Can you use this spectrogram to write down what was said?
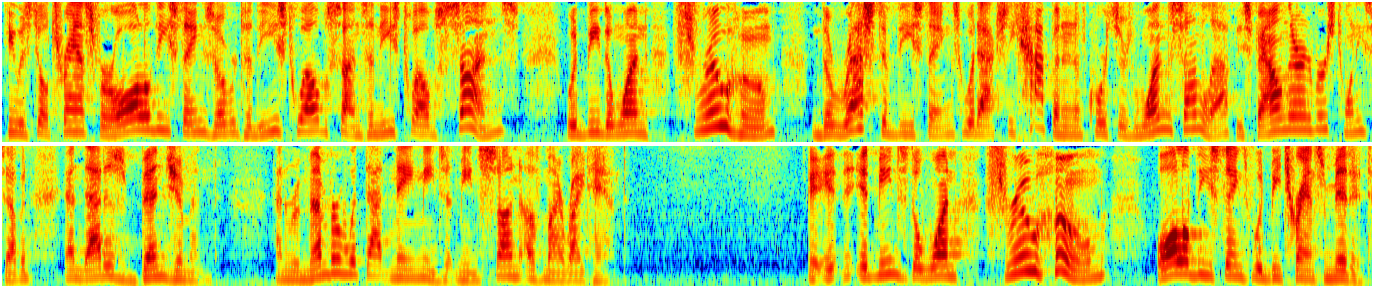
he would still transfer all of these things over to these 12 sons. And these 12 sons would be the one through whom the rest of these things would actually happen. And of course, there's one son left. He's found there in verse 27, and that is Benjamin. And remember what that name means it means son of my right hand. It, it, it means the one through whom all of these things would be transmitted,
